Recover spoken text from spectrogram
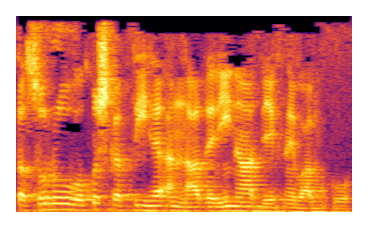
تسر وہ خوش کرتی ہے الناظرینہ دیکھنے والوں کو۔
